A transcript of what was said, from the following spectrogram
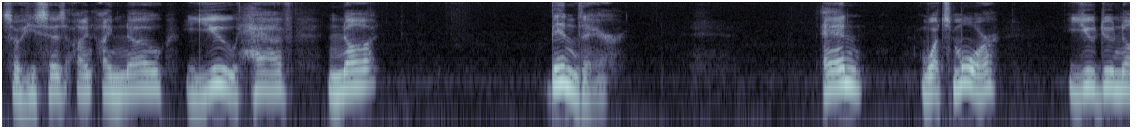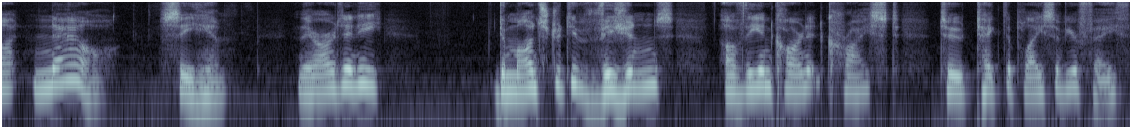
So he says, I, I know you have not been there. And what's more, you do not now see him. There aren't any demonstrative visions of the incarnate Christ to take the place of your faith.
